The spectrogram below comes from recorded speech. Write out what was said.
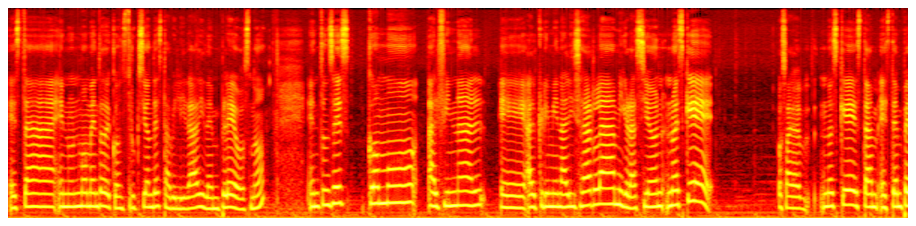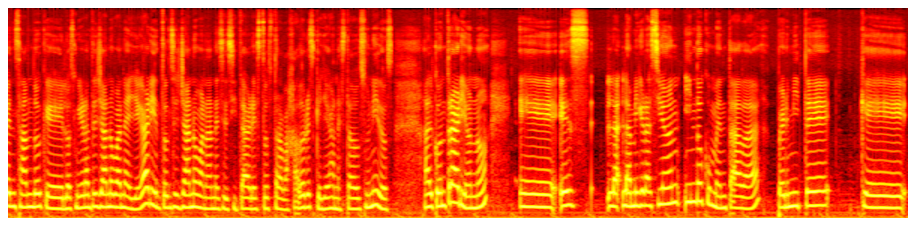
está en un momento de construcción de estabilidad y de empleos, ¿no? Entonces, ¿cómo al final, eh, al criminalizar la migración, no es que o sea, no es que están, estén pensando que los migrantes ya no van a llegar y entonces ya no van a necesitar estos trabajadores que llegan a Estados Unidos. Al contrario, ¿no? Eh, es la, la migración indocumentada permite que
